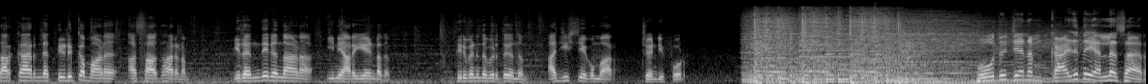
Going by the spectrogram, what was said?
സർക്കാരിന്റെ തിടുക്കമാണ് അസാധാരണം. ഇതെന്തിനെന്നാണ് ഇനി അറിയേണ്ടത്? തിരുവനന്തപുരത്ത് നിന്നും അജീഷ് ജയകുമാർ ട്വന്റി ഫോർ. പൊതുജനം കഴുതയല്ല സാർ.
